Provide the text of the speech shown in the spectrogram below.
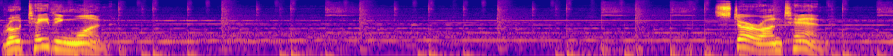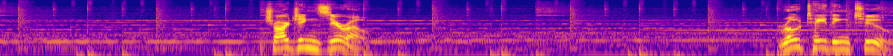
Rotating 1. Stir on 10. Charging 0. Rotating 2.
